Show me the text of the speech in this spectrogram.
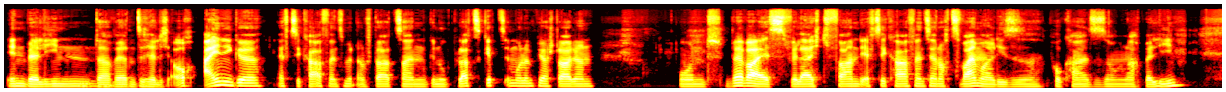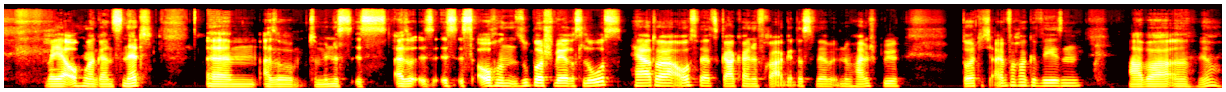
in Berlin. Da mhm. werden sicherlich auch einige FCK-Fans mit am Start sein. Genug Platz gibt es im Olympiastadion. Und wer weiß, vielleicht fahren die FCK-Fans ja noch zweimal diese Pokalsaison nach Berlin. Wäre ja auch mal ganz nett. Ähm, also zumindest ist, also es, es, ist auch ein super schweres Los. Hertha auswärts, gar keine Frage. Das wäre mit einem Heimspiel deutlich einfacher gewesen. Aber äh, ja,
